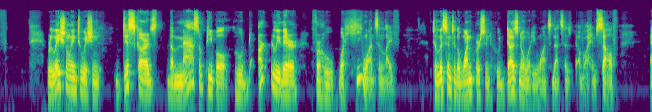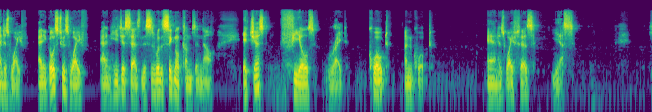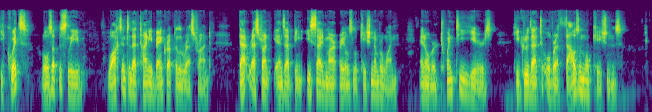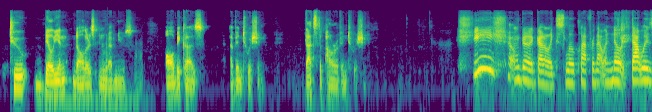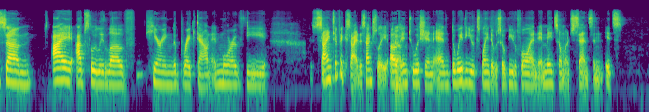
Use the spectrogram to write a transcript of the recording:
Relational intuition discards the mass of people who aren't really there for who what he wants in life to listen to the one person who does know what he wants and that's his, about himself and his wife and he goes to his wife and he just says this is where the signal comes in now it just feels right quote unquote and his wife says, Yes. He quits, rolls up his sleeve, walks into that tiny bankrupt little restaurant. That restaurant ends up being East Side Mario's location number one. And over 20 years, he grew that to over a thousand locations, $2 billion in revenues, all because of intuition. That's the power of intuition. Sheesh. I'm gonna gotta like slow clap for that one. No, that was um I absolutely love hearing the breakdown and more of the scientific side essentially of yeah. intuition and the way that you explained it was so beautiful and it made so much sense and it's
